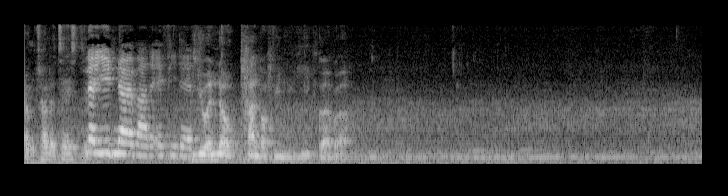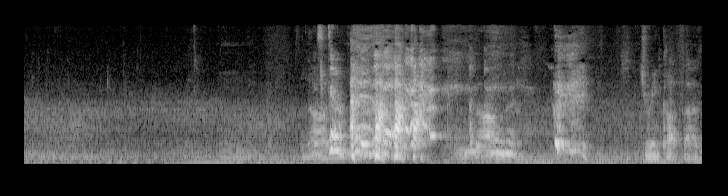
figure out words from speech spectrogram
I'm trying to taste it. No, you'd know about it if you did. You would know canned off for you. You've got it, bro. No, It's dog food, isn't it? no, man. Drink up, fam.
